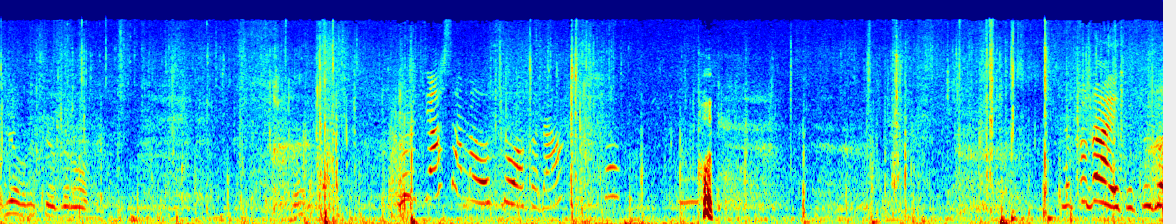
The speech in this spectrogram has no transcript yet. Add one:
Где в руке дорога? Ну, я сама висока, да? От. Не туди йти, туди.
